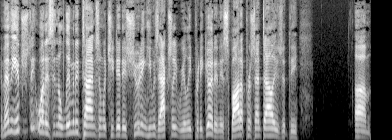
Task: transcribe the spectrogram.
And then the interesting one is in the limited times in which he did his shooting, he was actually really pretty good. In his spot up percentile, he was at the um,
